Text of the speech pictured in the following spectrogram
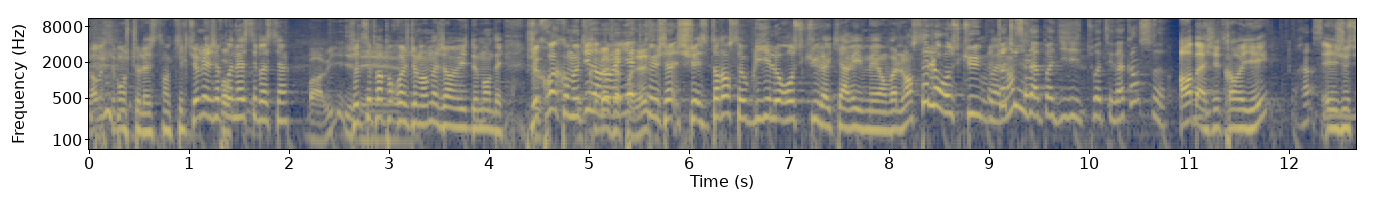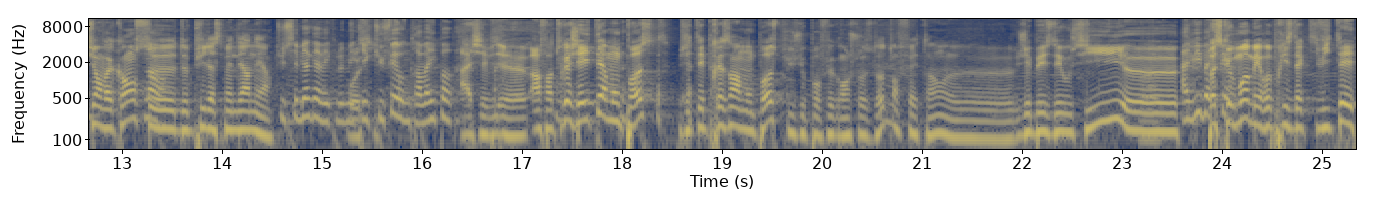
Non mais c'est bon, je te laisse tranquille. Tu aimes les japonaises, Sébastien Bah oui. Je ne sais pas pourquoi je demande, mais j'ai envie de demander. Je crois qu'on me dit dans l'oreillette que j'ai j'ai tendance à oublier l'horoscu là qui arrive, mais on va le lancer l'horoscu. Mais toi, tu nous as pas dit, toi, tes vacances? Ah bah j'ai travaillé Ah, et je suis en vacances Non. euh, depuis la semaine dernière. Tu sais bien qu'avec le Moi métier aussi. que tu fais, on ne travaille pas. Ah, j'ai, euh, enfin, en tout cas, j'ai été à mon poste. J'étais présent à mon poste. puis J'ai pas fait grand chose d'autre en fait. hein. Euh, j'ai baisé aussi. euh, Ah oui, parce que moi, mes reprises d'activité,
